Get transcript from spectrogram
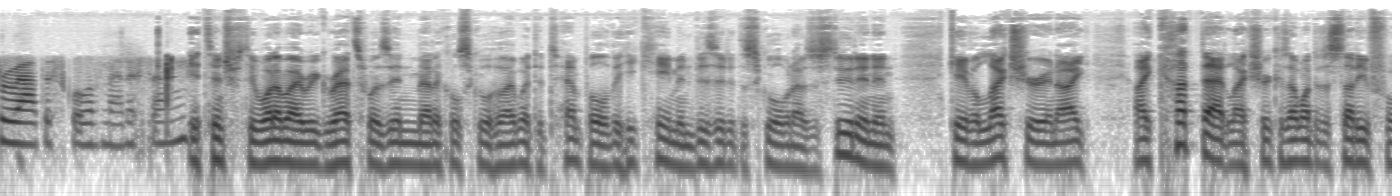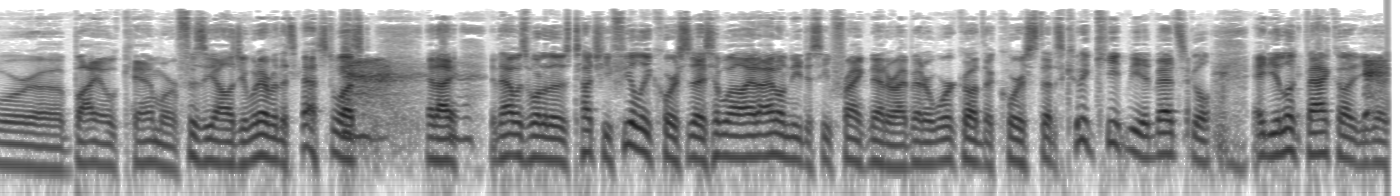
throughout the School of Medicine. It's interesting. One of my regrets was in medical school. I went to Temple. That He came and visited the school when I was a student and gave a lecture, and I I cut that lecture because I wanted to study for uh, biochem or physiology, whatever the test was, and I and that was one of those touchy feely courses. I said, well, I, I, don't need to see Frank Netter. I better work on the course that's going to keep me in med school. And you look back on it, you go,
